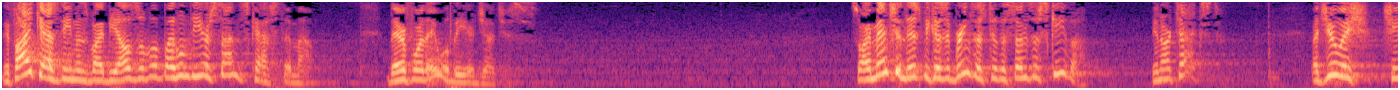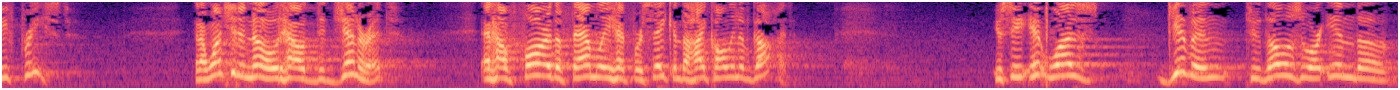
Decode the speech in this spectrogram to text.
If I cast demons by Beelzebub, by whom do your sons cast them out? Therefore they will be your judges. So I mention this because it brings us to the sons of Sceva in our text. A Jewish chief priest. And I want you to note how degenerate and how far the family had forsaken the high calling of God. You see, it was given to those who are in the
